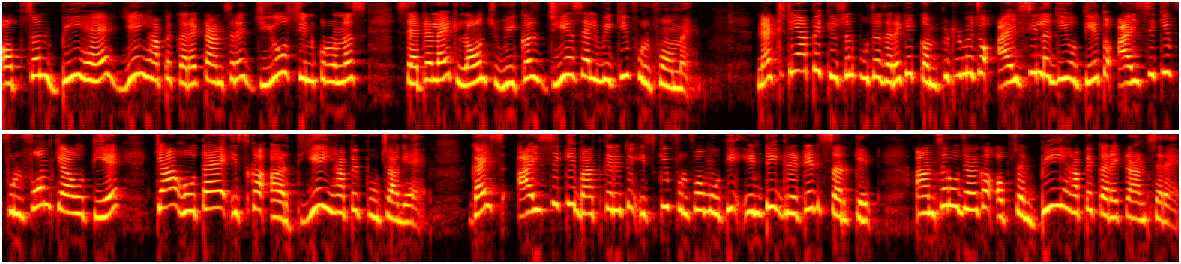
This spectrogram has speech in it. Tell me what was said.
ऑप्शन बी है, ये यहाँ पे करेक्ट आंसर है geosynchronous satellite launch vehicle GSLV की फुल फॉर्म है। नेक्स्ट यहाँ पे क्वेश्चन पूछा जा रहा है कि कंप्यूटर में जो आईसी लगी होती है तो आईसी की फुल फॉर्म क्या होती है? क्या होता है इसका अर्थ? ये यहाँ पे पूछा गया है। गाइस आईसी की बात करें तो इसकी फुल फॉर्म होती है इंटीग्रेटेड सर्किट आंसर हो जाएगा ऑप्शन बी यहाँ पे करेक्ट आंसर है।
